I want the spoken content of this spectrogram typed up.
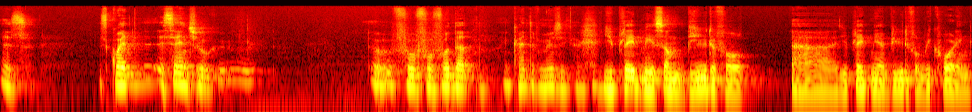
It's, it's quite essential uh, for, for, for that kind of music. Actually. You played me some beautiful. Uh, you played me a beautiful recording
